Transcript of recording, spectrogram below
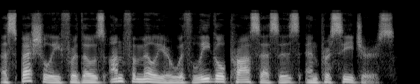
especially for those unfamiliar with legal processes and procedures.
